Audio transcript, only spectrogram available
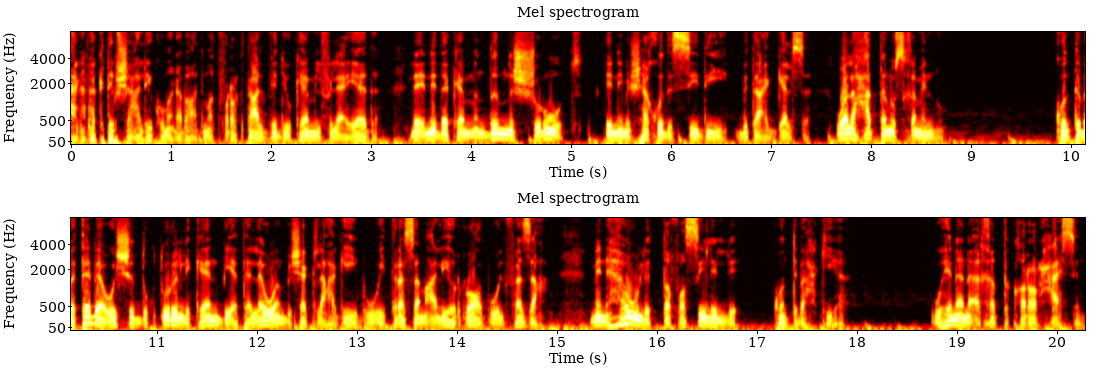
أنا ما أكدبش عليكم أنا بعد ما اتفرجت على الفيديو كامل في العيادة لأن ده كان من ضمن الشروط إني مش هاخد السي دي بتاع الجلسة ولا حتى نسخة منه. كنت بتابع وش الدكتور اللي كان بيتلون بشكل عجيب ويترسم عليه الرعب والفزع من هول التفاصيل اللي كنت بحكيها. وهنا أنا أخدت قرار حاسم.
